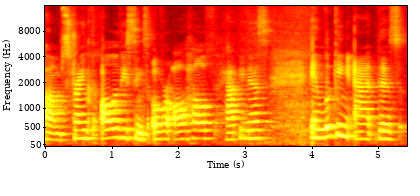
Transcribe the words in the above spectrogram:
um, strength all of these things overall health happiness. And looking at this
